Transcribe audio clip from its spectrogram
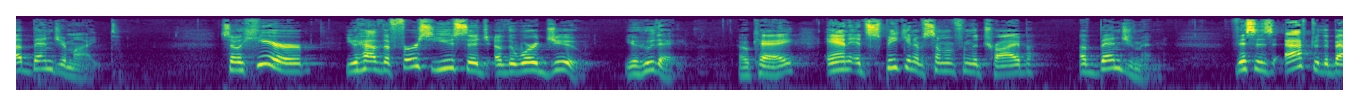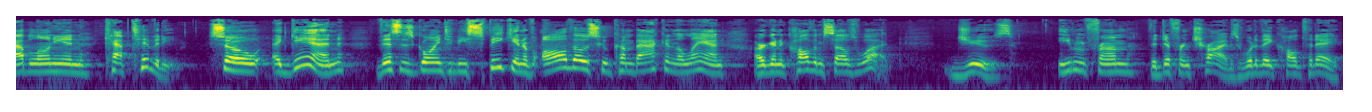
a Benjamite. So here you have the first usage of the word Jew, Yehude, okay? And it's speaking of someone from the tribe of Benjamin. This is after the Babylonian captivity. So again, this is going to be speaking of all those who come back in the land are going to call themselves what? Jews. Even from the different tribes. What are they called today?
